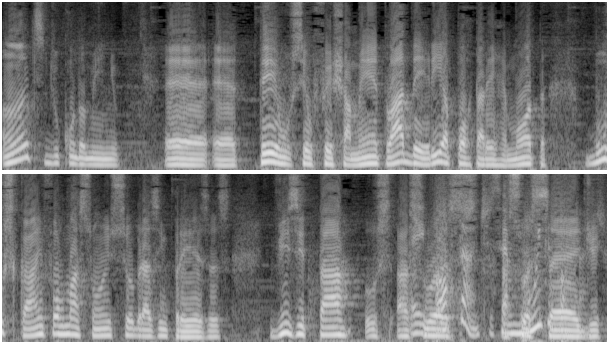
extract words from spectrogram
antes do condomínio é, é, ter o seu fechamento, aderir à portaria remota, buscar informações sobre as empresas, visitar os, as é suas, a é sua sede, importante.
